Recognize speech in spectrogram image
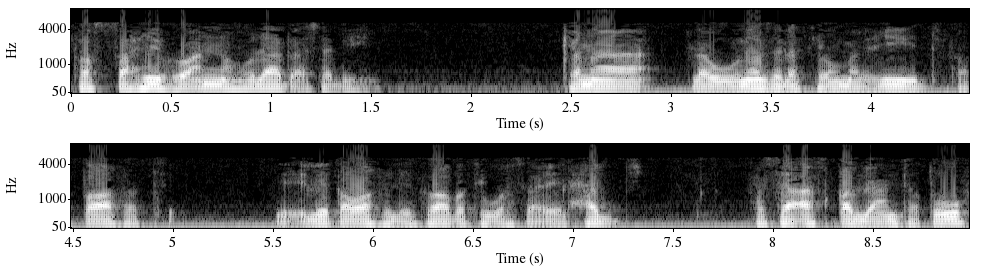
فالصحيح أنه لا بأس به. كما لو نزلت يوم العيد فطافت لطواف الإفاضة وسعي الحج فسعت قبل أن تطوف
